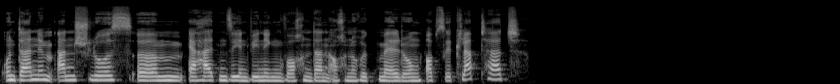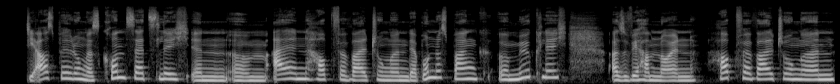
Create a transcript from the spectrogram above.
und dann im Anschluss ähm, erhalten Sie in wenigen Wochen dann auch eine Rückmeldung, ob es geklappt hat Die Ausbildung ist grundsätzlich in ähm, allen Hauptverwaltungen der Bundesbank äh, möglich. Also wir haben neun Hauptverwaltungen,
